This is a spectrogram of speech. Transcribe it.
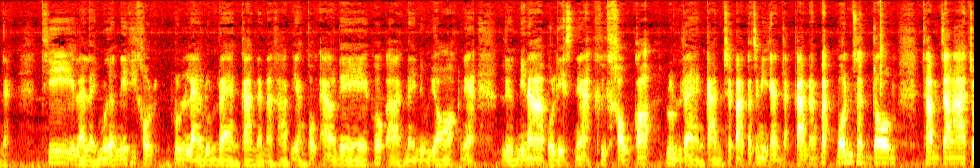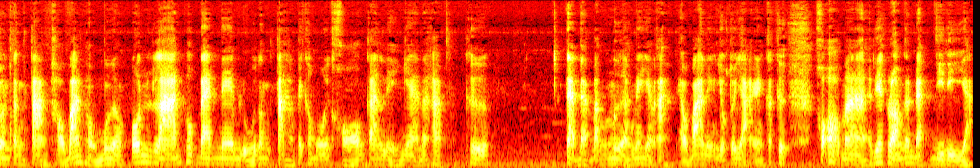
เนี่ยที่หลาย ๆ เมืองนี่ที่เขารุนแรงรุนแรงกันนะครับ อย่างพวก LA พวกในนิวยอร์กเนี่ยหรือมินาโพลิสเนี่ยคือเขาก็รุนแรงกันใช่ปะก็จะมีการจัดการทั้งแบบปล้นสะดมทำจราจรต่างๆ เผาบ้านเผาเมืองป้นร้าน พวกแบรนด์เนมหรูต่างๆ ไปขโมยของกันอะไรเงี้ยนะครับ คือ แต่แบบบางเมืองเนี่ยอย่างอะแถวบ้านเลยยกตัวอย่างเนี่ยก็คือเขาออกมาเรียกร้องกันแบบดีๆอะ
